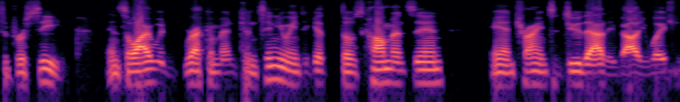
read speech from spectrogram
to proceed. And so I would recommend continuing to get those comments in and trying to do that evaluation.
